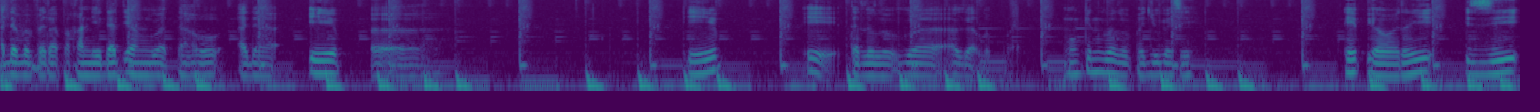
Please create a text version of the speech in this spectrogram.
Ada beberapa kandidat yang gue tahu. Ada Ip uh, Ip i terlalu gue agak lupa. Mungkin gue lupa juga sih. Ip Yori Z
